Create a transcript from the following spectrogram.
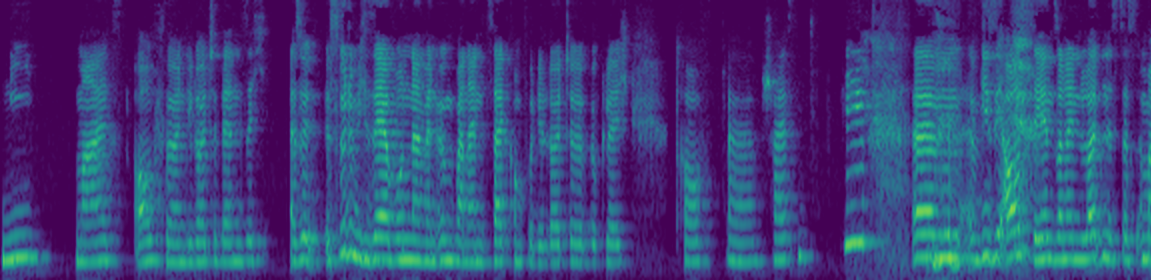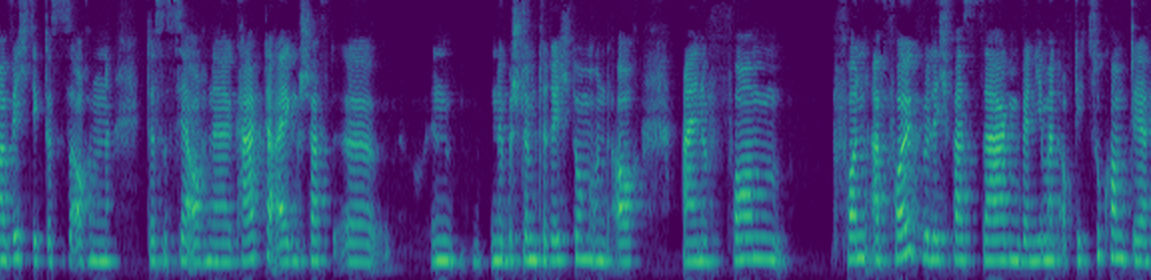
niemals aufhören. Die Leute werden sich, also es würde mich sehr wundern, wenn irgendwann eine Zeit kommt, wo die Leute wirklich drauf äh, scheißen ähm, wie sie aussehen, sondern den Leuten ist das immer wichtig. Das ist auch ein, das ist ja auch eine Charaktereigenschaft äh, in eine bestimmte Richtung und auch eine Form von Erfolg will ich fast sagen, wenn jemand auf dich zukommt, der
